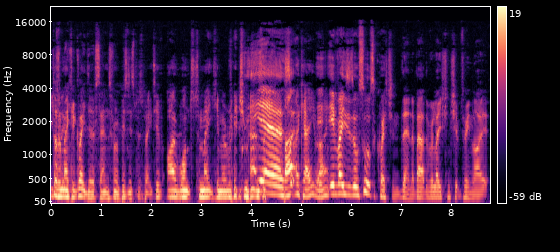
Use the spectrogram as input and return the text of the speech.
doesn't make a great deal of sense from a business perspective. I want to make him a rich man. Yeah, but so okay, right. It, raises all sorts of questions then about the relationship between like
